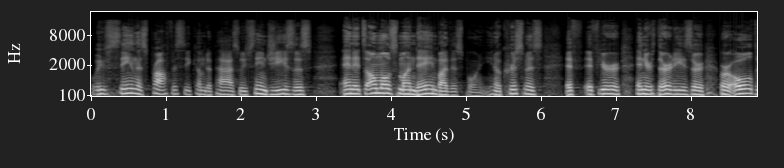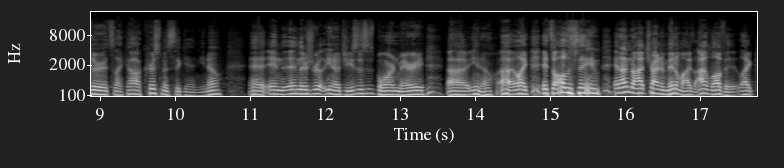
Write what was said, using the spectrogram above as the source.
we've seen this prophecy come to pass. We've seen Jesus and it's almost mundane by this point. You know, Christmas, if, if you're in your 30s or, or older, it's like, oh, Christmas again, you know? And, and, there's really, you know, Jesus is born, Mary, uh, you know, uh, like it's all the same. And I'm not trying to minimize. I love it. Like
